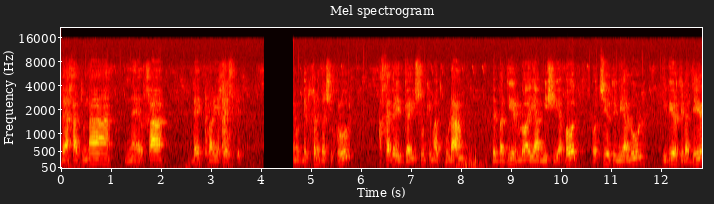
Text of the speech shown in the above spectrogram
והחתונה נערכה בכפר יחזקאל. מלחמת השחרור, החבר'ה התגייסו כמעט כולם, ובדיר לא היה מי שיעבוד, הוציא אותי מהלול, הביא אותי לדיר.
